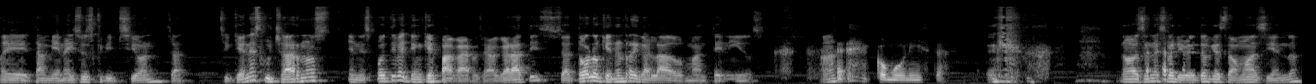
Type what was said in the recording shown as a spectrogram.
eh, también hay suscripción. O sea, si quieren escucharnos en Spotify, tienen que pagar. O sea, gratis. O sea, todo lo quieren regalado, mantenidos. ¿Ah? Comunista. No, es un experimento que estamos haciendo.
